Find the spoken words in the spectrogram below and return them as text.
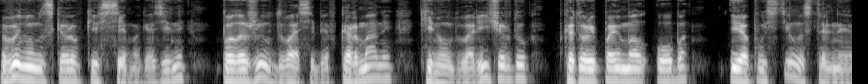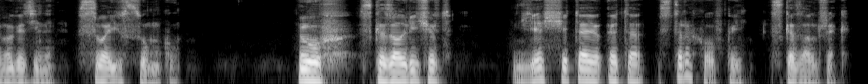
вынул из коробки все магазины — положил два себе в карманы, кинул два Ричарду, который поймал оба, и опустил остальные магазины в свою сумку. «Ух», — сказал Ричард, — «я считаю это страховкой», — сказал Джек.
